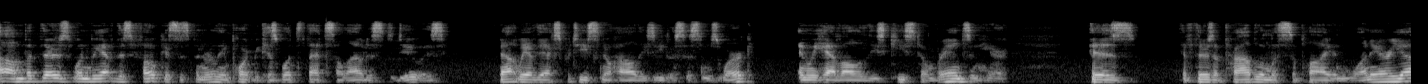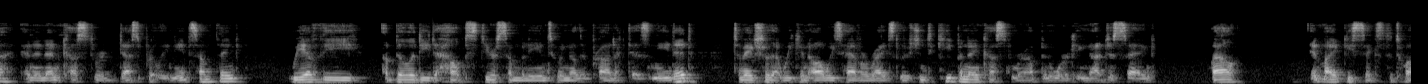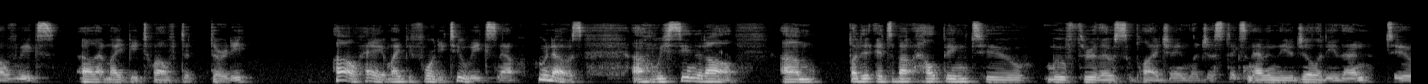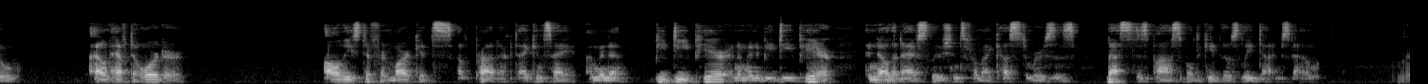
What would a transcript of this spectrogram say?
Um, but there's when we have this focus, it's been really important because what that's allowed us to do is now that we have the expertise to know how all these ecosystems work, and we have all of these keystone brands in here, is if there's a problem with supply in one area and an end customer desperately needs something, we have the ability to help steer somebody into another product as needed to make sure that we can always have a right solution to keep an end customer up and working, not just saying, well, it might be six to 12 weeks. Oh, that might be 12 to 30. Oh, hey, it might be 42 weeks now. Who knows? Uh, we've seen it all. Um, but it, it's about helping to move through those supply chain logistics and having the agility then to, I don't have to order all these different markets of product. I can say, I'm going to be deep here and I'm going to be deep here and know that I have solutions for my customers as best as possible to keep those lead times down.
